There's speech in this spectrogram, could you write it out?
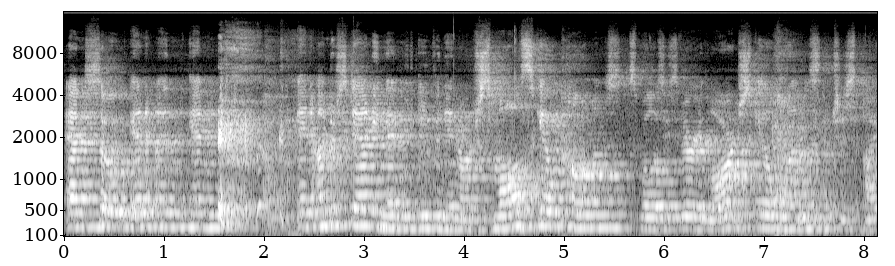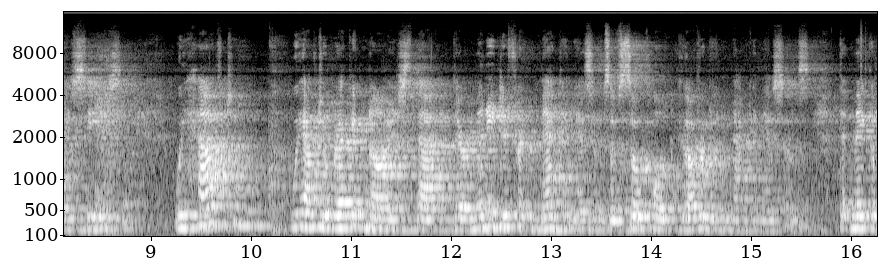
And so, and, and, and, and understanding that even in our small-scale commons, as well as these very large-scale ones, such as ICES, we have to we have to recognize that there are many different mechanisms of so-called governing mechanisms that make a,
